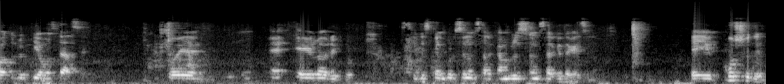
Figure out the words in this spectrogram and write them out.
কতটুকু কি অবস্থা আছে। তো এই হলো রিপোর্ট সিটি স্ক্যান করছিলাম স্যার কামরুল ইসলাম স্যারকে দেখাইছিলাম। এই পরশু দিন।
